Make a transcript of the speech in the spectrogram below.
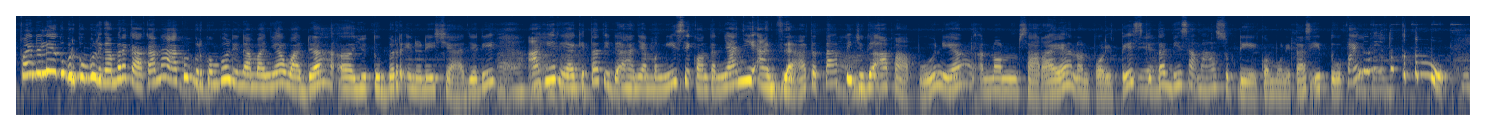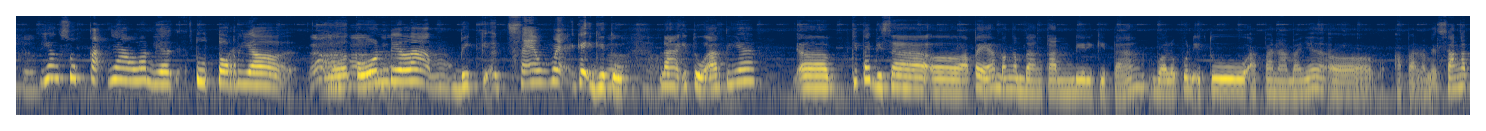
Finally aku berkumpul dengan mereka karena aku berkumpul di namanya wadah eh, youtuber Indonesia. Jadi akhirnya kita tidak hanya mengisi konten nyanyi aja tetapi juga apa pun yang non sara ya non politis Iya. kita bisa masuk di komunitas itu. Finally itu ketemu Betul. yang suka nyalon ya tutorial Ah, eh, ah, konde lah bik sewek kayak gitu. Nah itu artinya eh, kita bisa eh, apa ya mengembangkan diri kita walaupun itu apa namanya eh, apa namanya sangat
